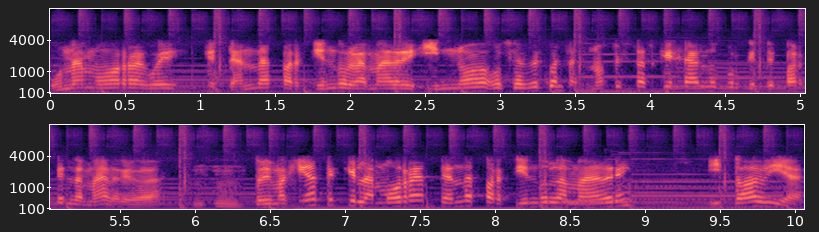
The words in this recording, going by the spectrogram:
una morra, güey, que te anda partiendo la madre y no, o sea, de cuenta, no te estás quejando porque te parten la madre, ¿verdad? Pero imagínate que la morra te anda partiendo la madre y todavía,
